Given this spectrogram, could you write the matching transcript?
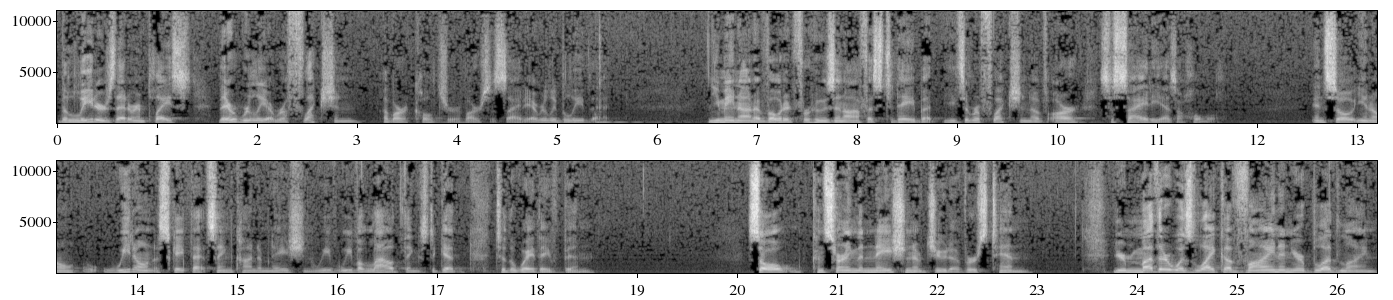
the leaders that are in place, they're really a reflection of our culture, of our society. I really believe that. You may not have voted for who's in office today, but he's a reflection of our society as a whole. And so, you know, we don't escape that same condemnation. We've, we've allowed things to get to the way they've been. So, concerning the nation of Judah, verse 10 Your mother was like a vine in your bloodline,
